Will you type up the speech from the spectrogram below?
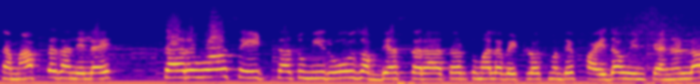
समाप्त झालेला आहे. सर्व सेटचा तुम्ही रोज अभ्यास करा तर तुम्हाला वेट लॉसमध्ये फायदा होईल चॅनलला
